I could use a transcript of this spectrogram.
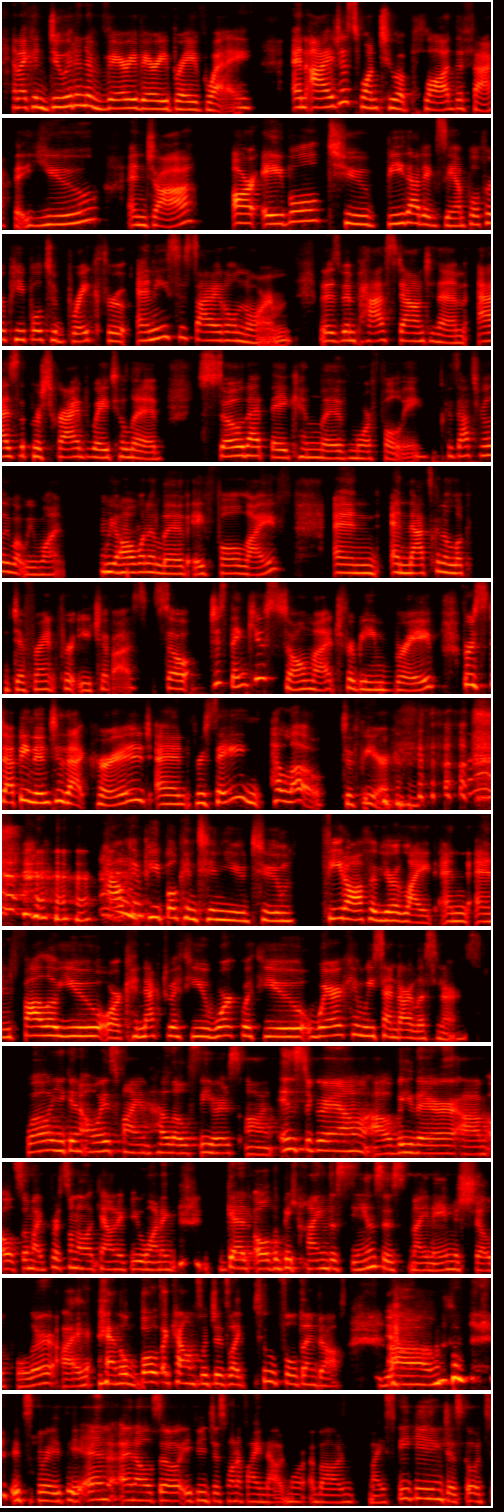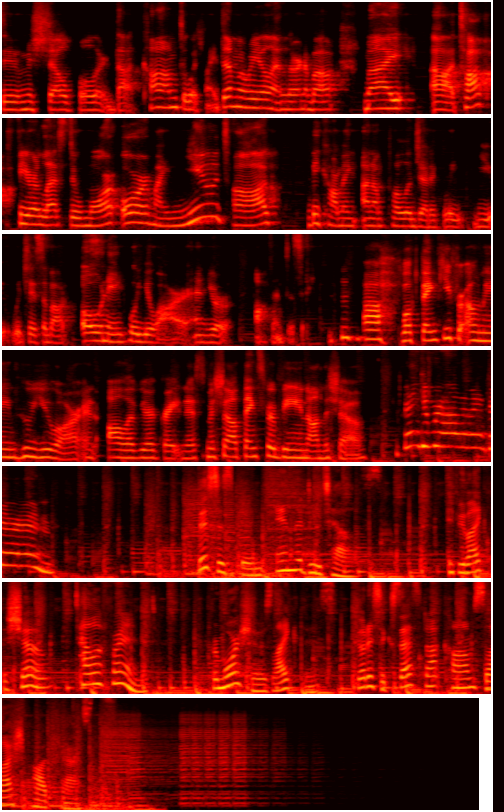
And I can do it in a very, very brave way. And I just want to applaud the fact that you and Jia are able to be that example for people to break through any societal norm that has been passed down to them as the prescribed way to live so that they can live more fully because that's really what we want mm-hmm. we all want to live a full life and and that's going to look different for each of us. So just thank you so much for being brave, for stepping into that courage and for saying hello to fear. How can people continue to feed off of your light and and follow you or connect with you, work with you? Where can we send our listeners? Well, you can always find Hello Fears on Instagram. I'll be there. Um, also, my personal account, if you want to get all the behind the scenes, is my name, Michelle Poler. I handle both accounts, which is like two full time jobs. Yeah. Um, it's crazy. And and also, if you just want to find out more about my speaking, just go to michellepoler.com to watch my demo reel and learn about my uh, talk, Fear Less, Do More, or my new talk, becoming unapologetically you, which is about owning who you are and your authenticity. oh, well, thank you for owning who you are and all of your greatness. Michelle, thanks for being on the show. Thank you for having me, Karen. This has been In the Details. If you like the show, tell a friend. For more shows like this, go to success.com slash podcast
